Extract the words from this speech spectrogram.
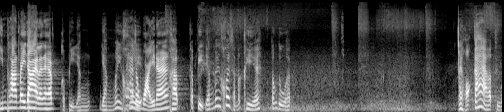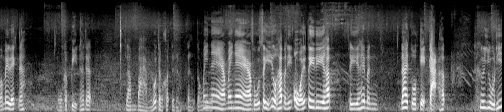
อิมพลาดไม่ได้แล้วนะครับกะปิยังยังไม่ค่อน่ายจะไหวนะครับกะปิยังไม่ค่อยสามัคคีนะต้องดูครับไอฮอกก้าครับถือว่าไม่เล็กนะโอ้กะปิน่าจะลำบากไม่รู้แต่มันก็แต่แต่ต้องดู ไม่แน่ครับไม่แน่ครับสูสีอยู่ครับอันนี้โอ้อันนี้ตีดีครับ ตีให้มันได้ตัวเกะกะครับ คืออยู่ที่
